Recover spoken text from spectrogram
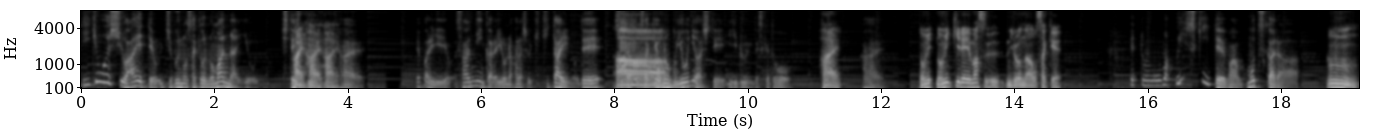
異業種はあえて自分のお酒を飲まないようにしていて、はいはいはいやっぱり3人からいろんな話を聞きたいので、お酒を飲むようにはしているんですけど、はい。はい。飲み、飲みきれます？いろんなお酒。えっと、まあ、ウイスキーって、まあ、持つから、うん。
